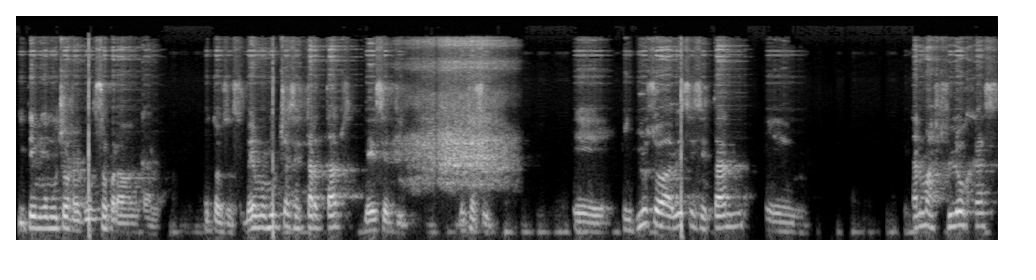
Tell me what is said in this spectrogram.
y tengo muchos recursos para bancarlo. Entonces, vemos muchas startups de ese tipo. Es así. Eh, incluso a veces están, eh, están más flojas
